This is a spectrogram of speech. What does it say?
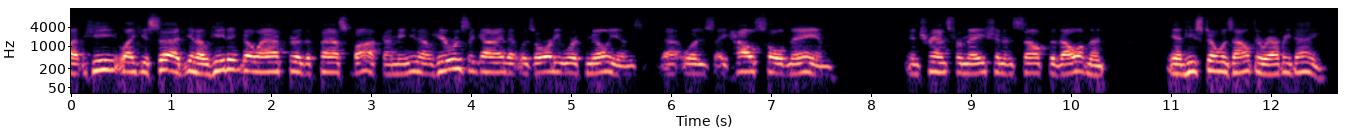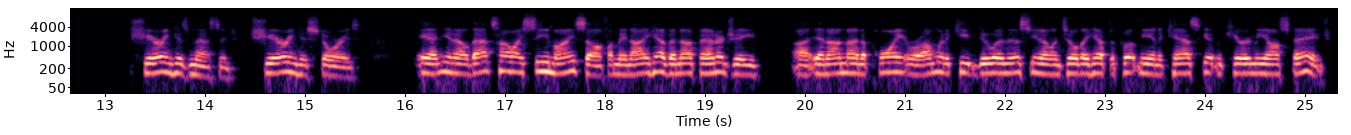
But he, like you said, you know, he didn't go after the fast buck. I mean, you know, here was a guy that was already worth millions, that was a household name in transformation and self development, and he still was out there every day, sharing his message, sharing his stories and you know that's how i see myself i mean i have enough energy Uh, and I'm at a point where I'm going to keep doing this, you know, until they have to put me in a casket and carry me off stage.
